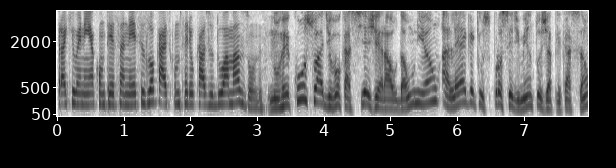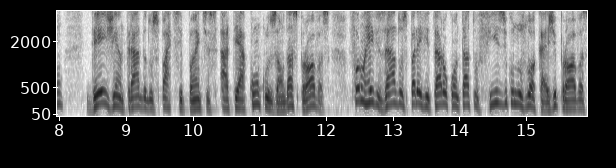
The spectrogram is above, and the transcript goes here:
para que o Enem aconteça nesses locais, como seria o caso do Amazonas. No recurso, a Advocacia Geral da União alega que os procedimentos de aplicação, desde a entrada dos participantes até até a conclusão das provas, foram revisados para evitar o contato físico nos locais de provas,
